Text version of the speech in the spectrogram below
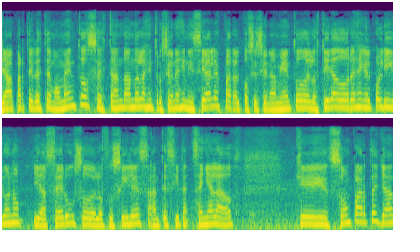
Ya a partir de este momento se están dando las instrucciones iniciales para el posicionamiento de los tiradores en el polígono y hacer uso de los fusiles antes señalados, que son parte ya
